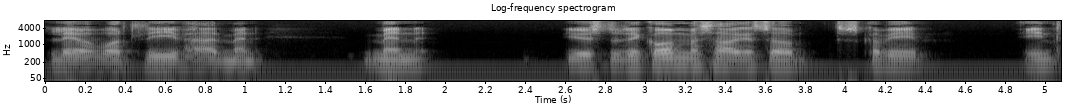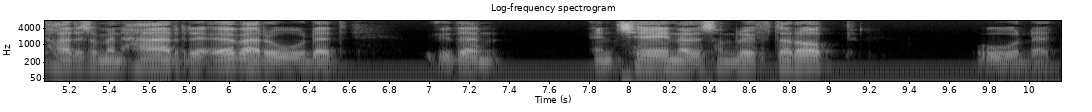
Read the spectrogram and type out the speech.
leva vårt liv här men men just då det kommer saker så ska vi inte ha det som en herre över ordet utan en tjänare som lyfter upp ordet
